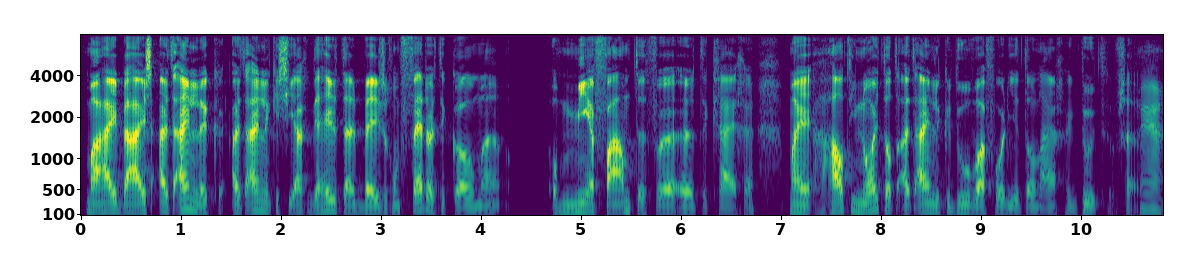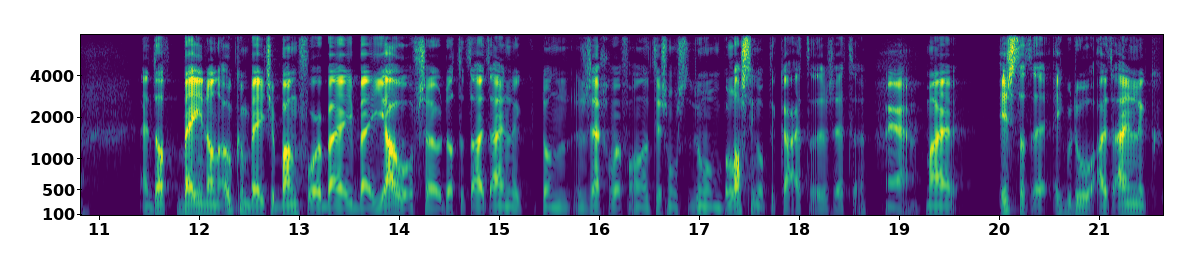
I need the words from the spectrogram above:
Maar hij, hij is uiteindelijk, uiteindelijk is hij eigenlijk de hele tijd bezig om verder te komen. Of meer faam te, eh, te krijgen. Maar haalt hij nooit dat uiteindelijke doel waarvoor hij het dan eigenlijk doet. Of zo. Ja. En dat ben je dan ook een beetje bang voor bij, bij jou of zo. Dat het uiteindelijk, dan zeggen we van het is ons te doen om belasting op de kaart te zetten. Ja. Maar is dat, eh, ik bedoel, uiteindelijk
